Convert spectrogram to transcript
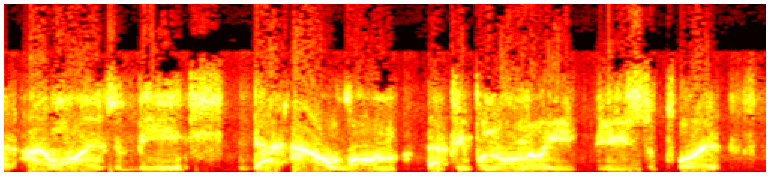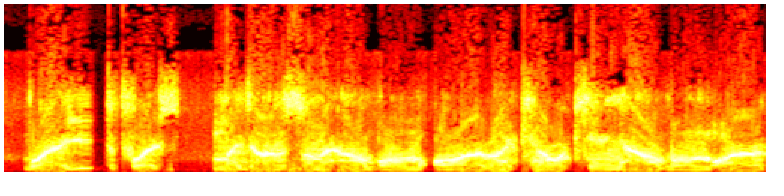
it, I want it to be that album that people normally used to put, where I used to put my Donna Summer album or my Carole King album, or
